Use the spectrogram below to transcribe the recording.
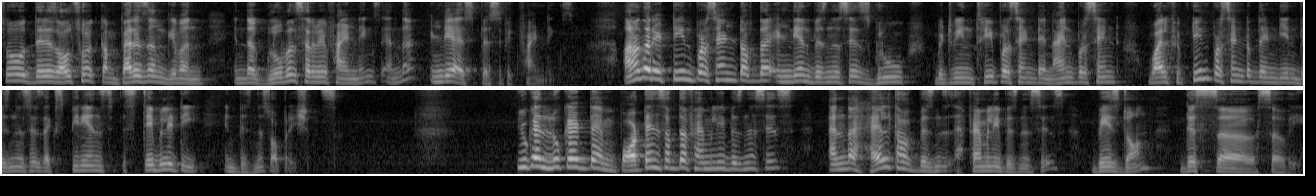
So, there is also a comparison given in the global survey findings and the India specific findings. Another 18 percent of the Indian businesses grew between 3 percent and 9 percent while 15 percent of the Indian businesses experienced stability in business operations. You can look at the importance of the family businesses and the health of business family businesses based on this uh, survey.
